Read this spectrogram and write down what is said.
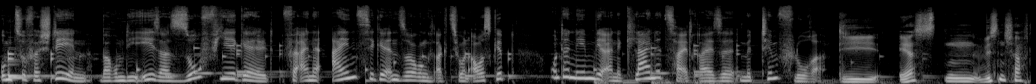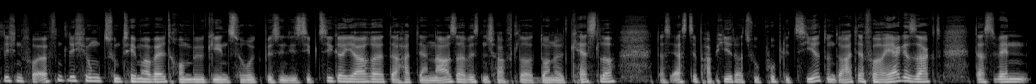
Um zu verstehen, warum die ESA so viel Geld für eine einzige Entsorgungsaktion ausgibt, unternehmen wir eine kleine Zeitreise mit Tim Flora. Die ersten wissenschaftlichen Veröffentlichungen zum Thema Weltraummüll gehen zurück bis in die 70er Jahre. Da hat der NASA-Wissenschaftler Donald Kessler das erste Papier dazu publiziert und da hat er vorhergesagt, dass wenn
